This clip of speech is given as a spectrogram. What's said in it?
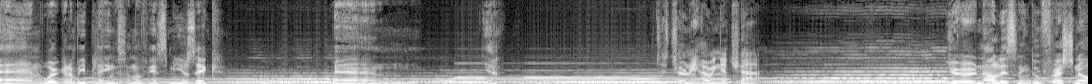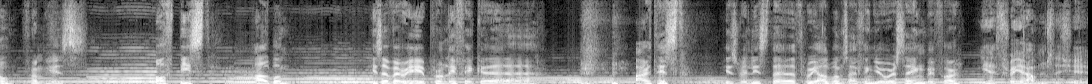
And we're going to be playing some of his music. Generally having a chat. you're now listening to Fresh Snow from his Off Piste album. He's a very prolific uh, artist. He's released uh, three albums, I think you were saying before. Yeah, three albums this year,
